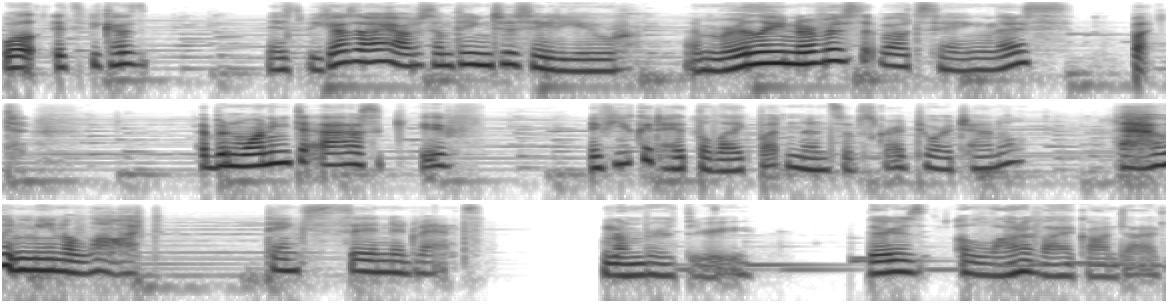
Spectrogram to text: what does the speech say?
Well, it's because it's because I have something to say to you. I'm really nervous about saying this, but I've been wanting to ask if if you could hit the like button and subscribe to our channel. That would mean a lot. Thanks in advance. Number three, there's a lot of eye contact.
